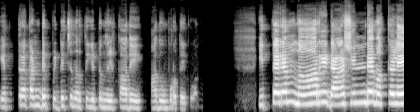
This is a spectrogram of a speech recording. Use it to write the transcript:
എത്ര കണ്ട് പിടിച്ചു നിർത്തിയിട്ടും നിൽക്കാതെ അതും പുറത്തേക്ക് വന്നു. ഇത്തരം നാറി ഡാഷിന്റെ മക്കളെ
